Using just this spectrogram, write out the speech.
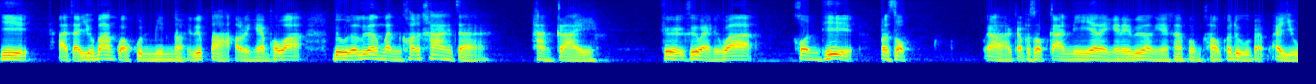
ที่อาจจะอายุมากกว่าคุณมินหน่อยหรือเปล่าอะไรเงี้ยเพราะว่าดูแล้วเรื่องมันค่อนข้างจะห่างไกล คือคือหมายถึงว่าคนที่ประสบอ่ากับประสบการณ์นี้อะไรเงี้ยในเรื่องเนี้ยครับผมเขาก็ดูแบบอายุ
